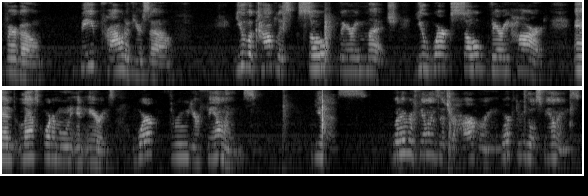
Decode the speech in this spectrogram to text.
Virgo. Be proud of yourself. You've accomplished so very much. You work so very hard. And last quarter moon in Aries, work through your feelings. Yes. Whatever feelings that you're harboring, work through those feelings.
